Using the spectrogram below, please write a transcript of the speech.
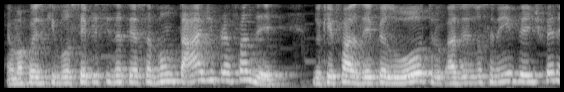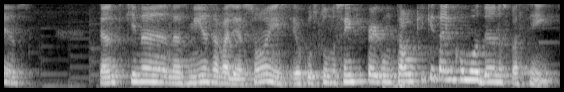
É uma coisa que você precisa ter essa vontade para fazer, do que fazer pelo outro, às vezes você nem vê diferença. Tanto que na, nas minhas avaliações, eu costumo sempre perguntar o que está incomodando os pacientes.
